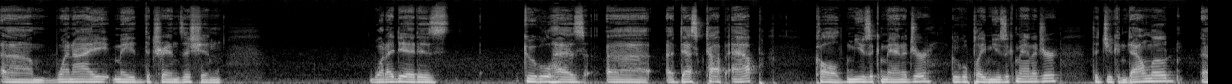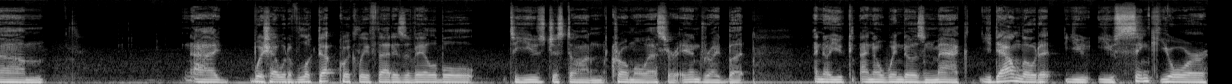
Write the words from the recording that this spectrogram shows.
um, when I made the transition, what I did is Google has uh, a desktop app called Music Manager, Google Play Music Manager, that you can download. Um, I wish I would have looked up quickly if that is available to use just on Chrome OS or Android, but I know you. I know Windows and Mac. You download it, you you sync your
